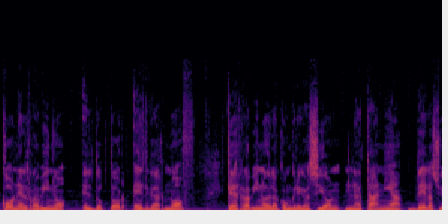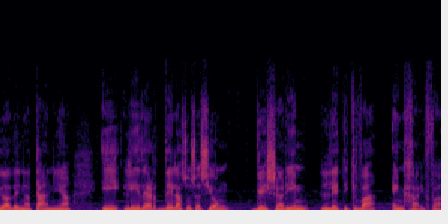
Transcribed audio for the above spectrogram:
con el rabino, el doctor Edgar Noff que es rabino de la congregación Natania de la ciudad de Natania y líder de la asociación Gesharim Letikva en Haifa.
